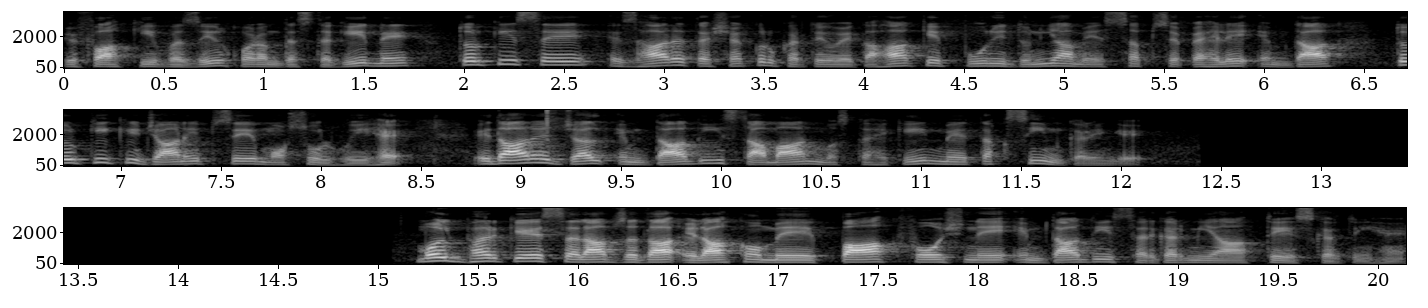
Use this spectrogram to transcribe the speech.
विफाकी वज़ीर खुरम दस्तगीर ने तुर्की से इजहार तशक्र करते हुए कहा कि पूरी दुनिया में सबसे पहले इमदाद तुर्की की जानब से मौसू हुई है। इदारे जल्द इमदादी सामान मुस्तकिन में तकसीम करेंगे। मुल्क भर के सैलाबजदा इलाकों में पाक फौज ने इमदादी सरगर्मियाँ तेज कर दी हैं।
